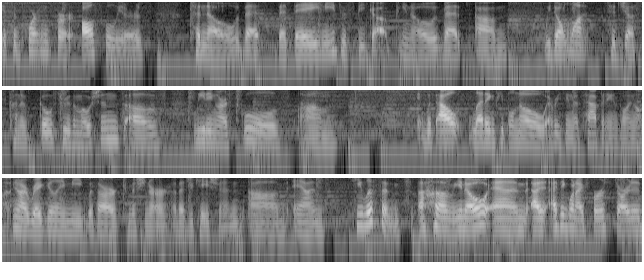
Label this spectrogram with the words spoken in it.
It's important for all school leaders to know that, that they need to speak up, you know, that um, we don't want to just kind of go through the motions of leading our schools um, without letting people know everything that's happening and going on. You know, I regularly meet with our Commissioner of Education um, and he listens, um, you know, and I, I think when I first started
